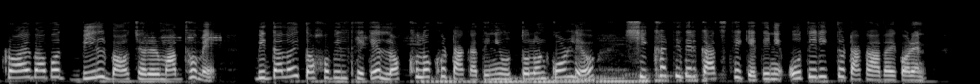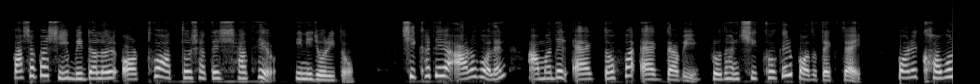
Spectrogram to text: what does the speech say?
ক্রয় বাবদ বিল বাউচারের মাধ্যমে বিদ্যালয় তহবিল থেকে লক্ষ লক্ষ টাকা তিনি উত্তোলন করলেও শিক্ষার্থীদের কাছ থেকে তিনি অতিরিক্ত টাকা আদায় করেন। পাশাপাশি বিদ্যালয়ের অর্থ আত্মসাতের সাথেও তিনি জড়িত। শিক্ষার্থীরা আরও বলেন, আমাদের এক দফা এক দাবি, প্রধান শিক্ষকের পদত্যাগ চাই। পরে খবর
